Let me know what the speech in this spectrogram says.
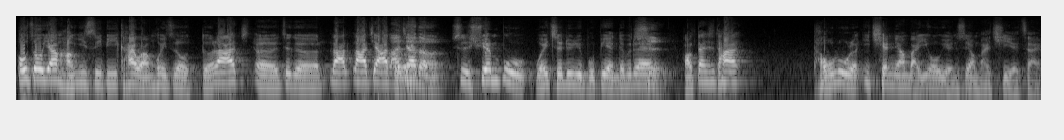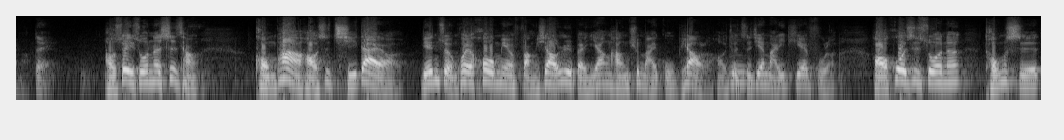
欧洲央行 ECB 开完会之后，德拉呃这个拉拉加德拉加德是宣布维持利率不变，对不对？是。好，但是他投入了一千两百亿欧元是要买企业债嘛？对。好，所以说呢，市场恐怕哈是期待啊，联准会后面仿效日本央行去买股票了哈，就直接买 ETF 了，好，或是说呢，同时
